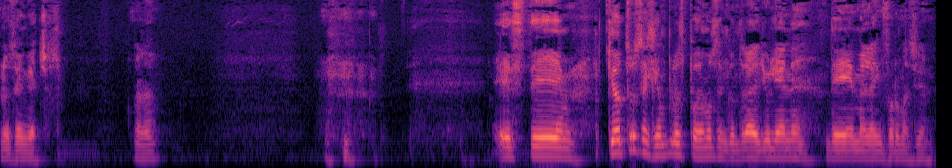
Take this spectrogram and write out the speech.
No sean gachos, ¿verdad? Este, ¿qué otros ejemplos podemos encontrar, Juliana, de mala información?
